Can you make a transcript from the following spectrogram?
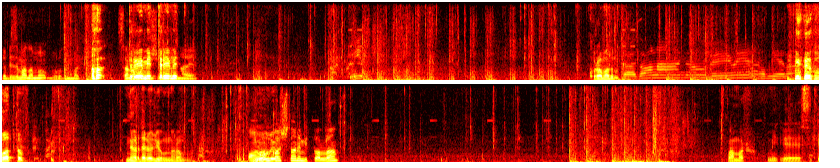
Ya bizim adamı vurdum bak. Sana Trim it, vurmuşum trim it. enayi. mid? Kuramadım. What the? f- Nereden ölüyor bunlar ama? Anam oluyor? kaç tane mit var lan? One more. Mi, eh, city.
